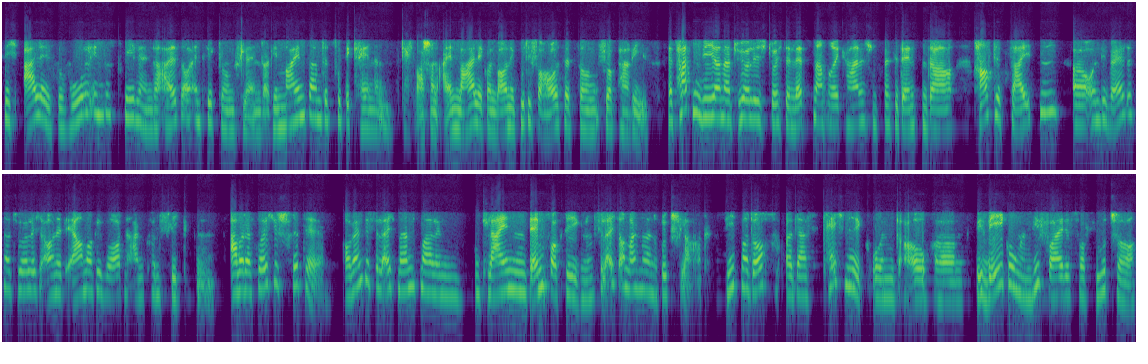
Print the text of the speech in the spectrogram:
sich alle, sowohl Industrieländer als auch Entwicklungsländer, gemeinsam dazu bekennen, das war schon einmalig und war eine gute Voraussetzung für Paris. Jetzt hatten wir natürlich durch den letzten amerikanischen Präsidenten da harte Zeiten äh, und die Welt ist natürlich auch nicht ärmer geworden an Konflikten. Aber dass solche Schritte, auch wenn sie vielleicht manchmal einen, einen kleinen Dämpfer kriegen und vielleicht auch manchmal einen Rückschlag, sieht man doch, äh, dass Technik und auch äh, Bewegungen wie Fridays for Future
